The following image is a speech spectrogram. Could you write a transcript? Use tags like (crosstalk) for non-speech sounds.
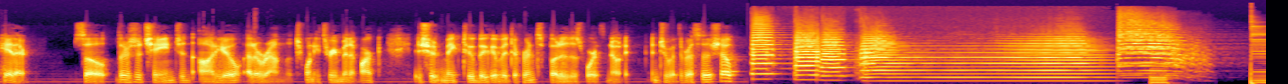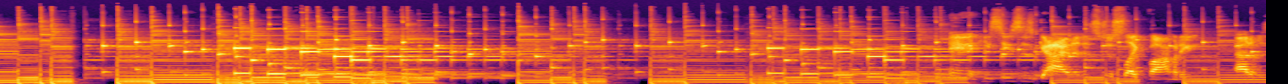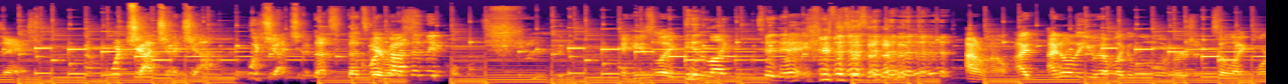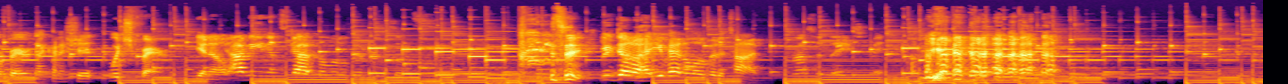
Hey there. So there's a change in the audio at around the 23 minute mark. It shouldn't make too big of a difference, but it is worth noting. Enjoy the rest of the show. and he sees this guy that is just like vomiting out of his ass. What cha cha cha? What cha cha? That's that's Oh my Aaron's- god, then in like today. (laughs) (laughs) I don't know. I I know that you have like a little aversion to like warfare and that kind of shit, which fair, you know. I mean, it's gotten a little different since (laughs) you've done a, you've had a little bit of time. the rest of. Yeah.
